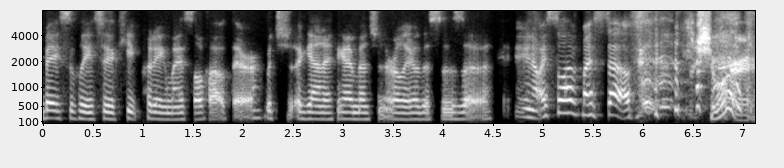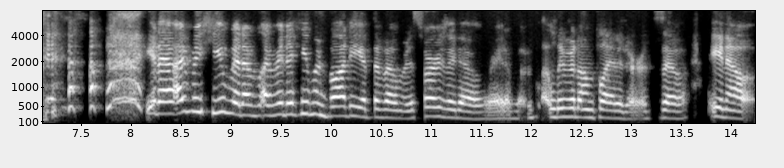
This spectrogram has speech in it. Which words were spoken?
basically to keep putting myself out there. Which, again, I think I mentioned earlier. This is a, you know, I still have my stuff. Sure. you know, I'm a human. I'm, I'm in a human body at the moment, as far as I know, right? I'm living on planet Earth. So, you know,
